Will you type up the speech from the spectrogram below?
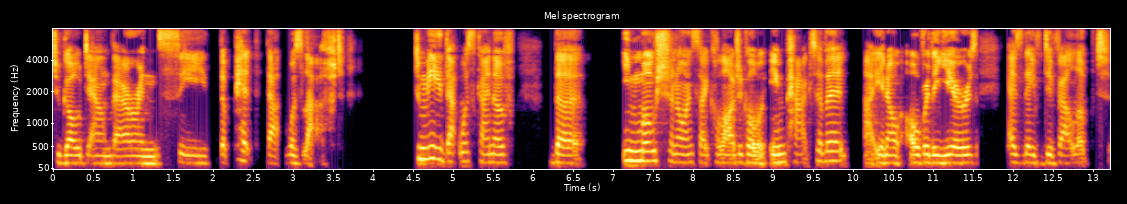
to go down there and see the pit that was left. To me, that was kind of the emotional and psychological impact of it. Uh, you know, over the years, as they've developed,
